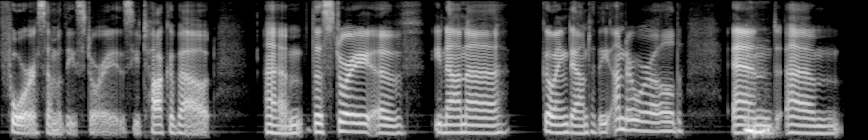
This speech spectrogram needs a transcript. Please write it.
for some of these stories. You talk about um, the story of Inanna going down to the underworld and mm-hmm. um,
